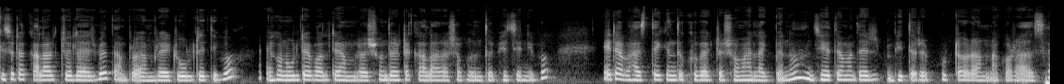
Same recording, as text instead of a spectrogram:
কিছুটা কালার চলে আসবে, তারপর আমরা একটু উল্টে দিব। এখন উল্টে পাল্টে আমরা সুন্দর একটা কালার আসা পর্যন্ত ভেজে নিব। এটা ভাজতে কিন্তু খুব একটা সময় লাগবে না, যেহেতু আমাদের ভিতরের পুরটাও রান্না করা আছে।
